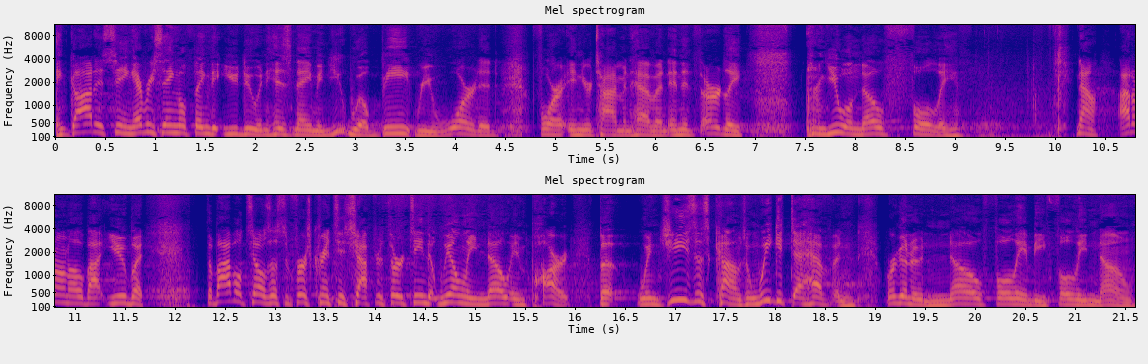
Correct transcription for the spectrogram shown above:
And God is seeing every single thing that you do in His name, and you will be rewarded for it in your time in heaven. And then thirdly, you will know fully now, I don't know about you, but the Bible tells us in 1 Corinthians chapter 13 that we only know in part. But when Jesus comes, when we get to heaven, we're going to know fully and be fully known.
